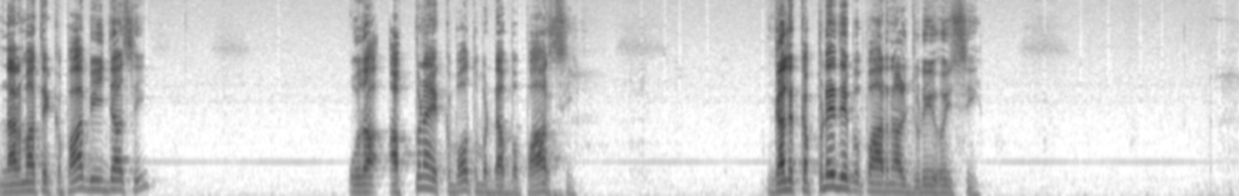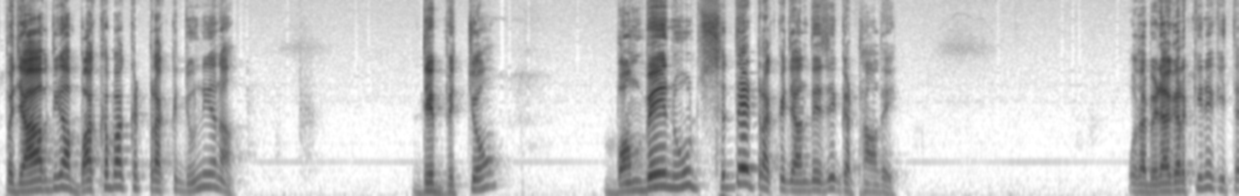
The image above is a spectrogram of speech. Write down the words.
ਨਰਮਾ ਤੇ ਕਪਾਹ ਬੀਜਦਾ ਸੀ। ਉਹਦਾ ਆਪਣਾ ਇੱਕ ਬਹੁਤ ਵੱਡਾ ਵਪਾਰ ਸੀ। ਗੱਲ ਕੱਪੜੇ ਦੇ ਵਪਾਰ ਨਾਲ ਜੁੜੀ ਹੋਈ ਸੀ। ਪੰਜਾਬ ਦੀਆਂ ਵੱਖ-ਵੱਖ ਟਰੱਕ ਯੂਨੀਅਨਾਂ ਦੇ ਵਿੱਚੋਂ ਬੰਬੇ ਨੂੰ ਸਿੱਧੇ ਟਰੱਕ ਜਾਂਦੇ ਸੀ ਗੱਠਾਂ ਦੇ। ਉਹਦਾ ਬੇੜਾ ਗਰਕ ਕਿਹਨੇ ਕੀਤਾ?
